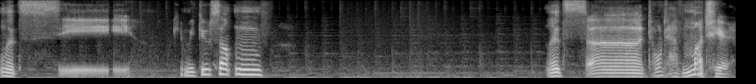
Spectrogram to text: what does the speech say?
Let's see. Can we do something? Let's, uh, don't have much here.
